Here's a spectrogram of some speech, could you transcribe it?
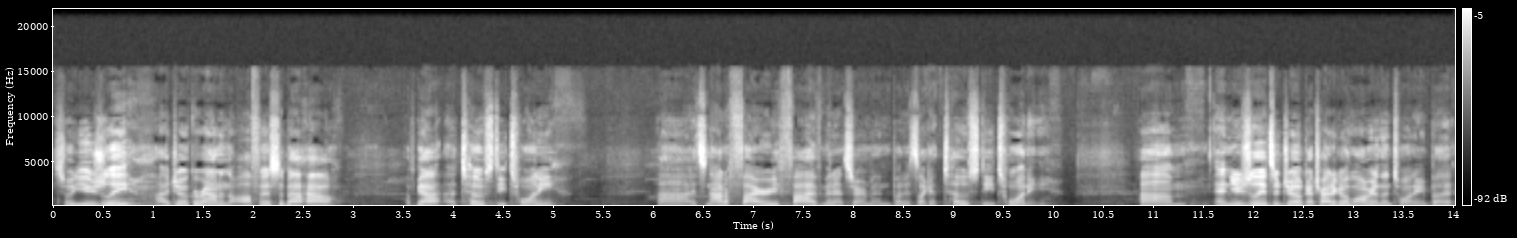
So, usually I joke around in the office about how I've got a toasty 20 uh, it's not a fiery five minute sermon, but it's like a toasty 20. Um, and usually it's a joke. I try to go longer than 20, but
